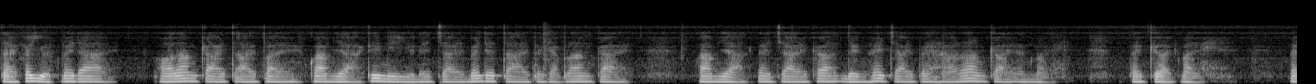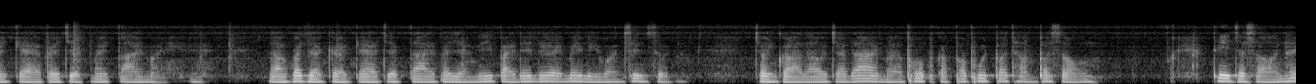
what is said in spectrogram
แต่ก็หยุดไม่ได้ พอร่างกายตายไป ความอยากที่มีอยู่ในใจไม่ได้ตายไปกับร่างกาย ความอยากในใจก็ดึงให้ใจไปหาร่างกายอันใหม่ ไปเกิดใหม่ ไปแก่ไปเจ็บไม่ตายใหม่เราก็จะเกิดแก่เจ็บตายไปอย่างนี้ไปเรื่อยๆไม่มีวันสิ้นสุด จนกว่าเราจะได้มาพบกับพระพุทธพระธรรมพระสงฆ์ที่จะสอนให้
